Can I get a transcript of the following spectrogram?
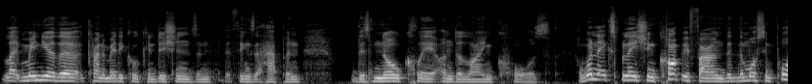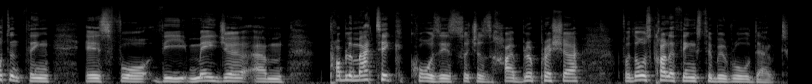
like many other kind of medical conditions and things that happen, there's no clear underlying cause. And when an explanation can't be found, then the most important thing is for the major um, problematic causes such as high blood pressure, for those kind of things to be ruled out.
